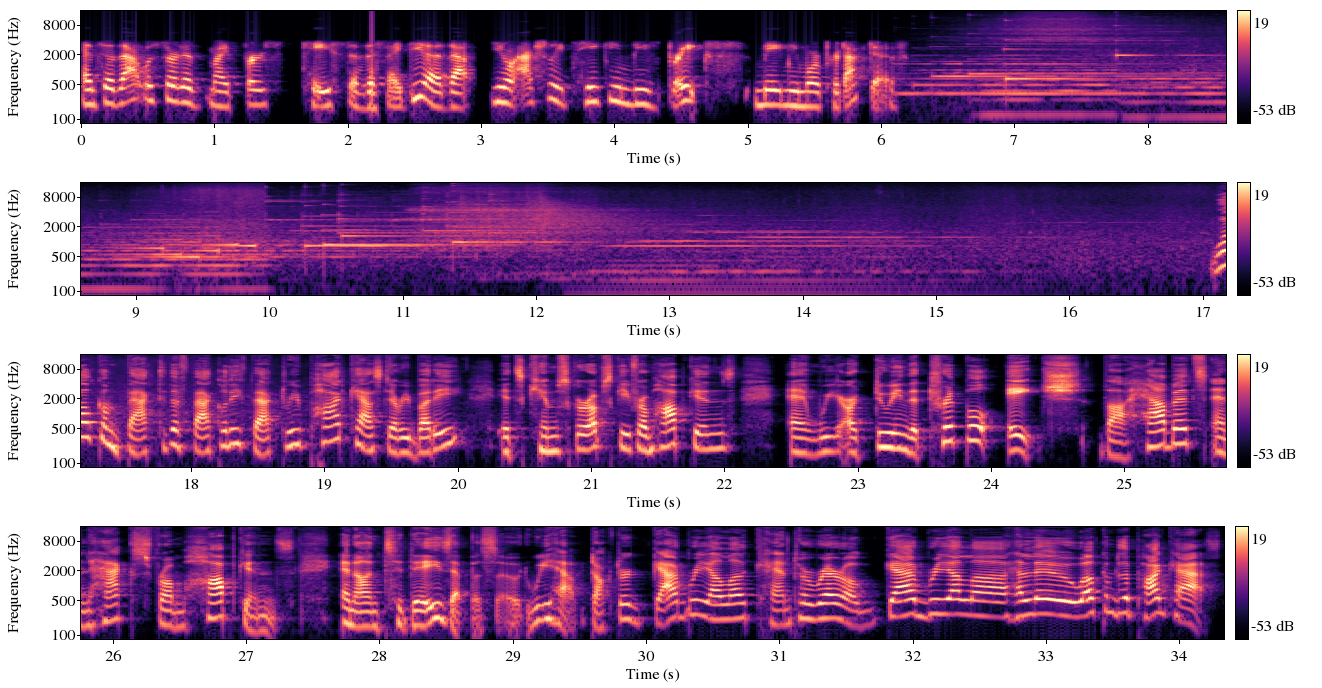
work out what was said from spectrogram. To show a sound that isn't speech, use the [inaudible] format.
And so that was sort of my first taste of this idea that, you know, actually taking these breaks made me more productive. Welcome back to the Faculty Factory podcast, everybody. It's Kim Skarupski from Hopkins, and we are doing the Triple H, the habits and hacks from Hopkins. And on today's episode, we have Dr. Gabriela Cantarero. Gabriela, hello. Welcome to the podcast.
